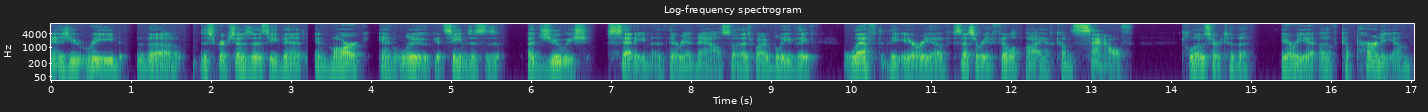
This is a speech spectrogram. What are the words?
as you read the descriptions of this event in Mark and Luke, it seems this is a Jewish setting that they're in now. So that's why I believe they've left the area of Caesarea Philippi, have come south closer to the area of Capernaum,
